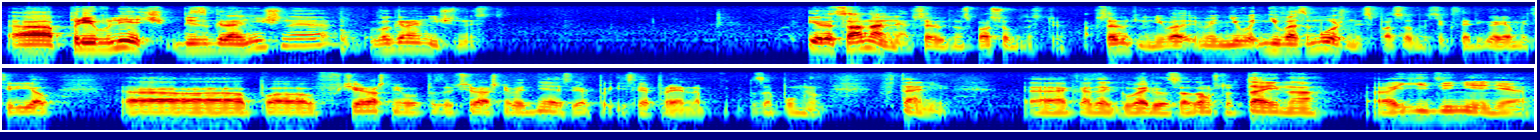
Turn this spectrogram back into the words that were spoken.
э, привлечь безграничное в ограниченность. Иррациональной абсолютно способностью, абсолютно невозможной способностью. Кстати говоря, материал э, по вчерашнего, позавчерашнего дня, если я, если я правильно запомнил, в Тане, э, когда говорилось о том, что тайна э, единения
